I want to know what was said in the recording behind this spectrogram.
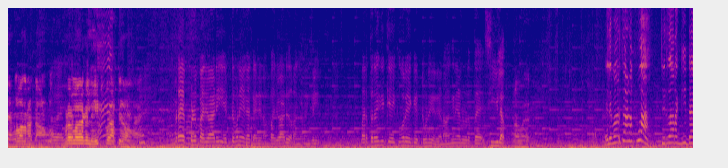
ഞങ്ങൾ മാത്രമേ കാണുള്ളൂ. ഇവിടെ ഉള്ളവരൊക്കെ ലേറ്റ് പാർട്ടി ഇവിടെ എപ്പോഴും പരിപാടി എട്ട് മണിയൊക്കെ കഴിയണം. പരിപാടി തുടങ്ങണമെങ്കിൽ ബർത്ത്ഡേക്ക് കേക്ക് മുറിയൊക്കെ എട്ട് മണി കഴിയണം. അങ്ങനെയാണ് ഇവിടുത്തെ ശീലം. അതെ. എലിമാർത്താടെ പോവാ. ചുരിദാറക്കിട്ട്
